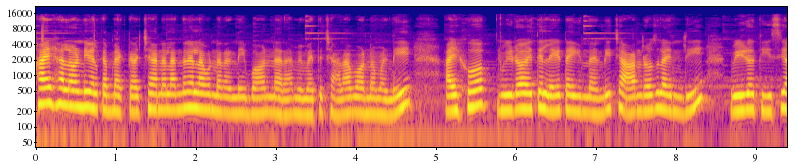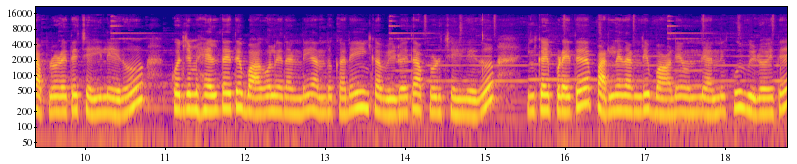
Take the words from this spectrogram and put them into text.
హాయ్ హలో అండి. Welcome back to our channel. అందరూ ఎలా ఉన్నారండి? బాగున్నారా? మేమైతే చాలా బాగున్నామండి. ఐ హోప్ వీడియో అయితే లేట్ అయ్యిందండి. చాలా రోజులు అయింది వీడియో తీసి అప్లోడ్ అయితే చేయలేదు. కొంచెం హెల్త్ అయితే బాగోలేదండి. అందుకని ఇంకా వీడియో అయితే అప్లోడ్ చేయలేదు. ఇంకా ఇప్పుడైతే పర్లేదండి. బాగానే ఉంది. అందుకు వీడియో అయితే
